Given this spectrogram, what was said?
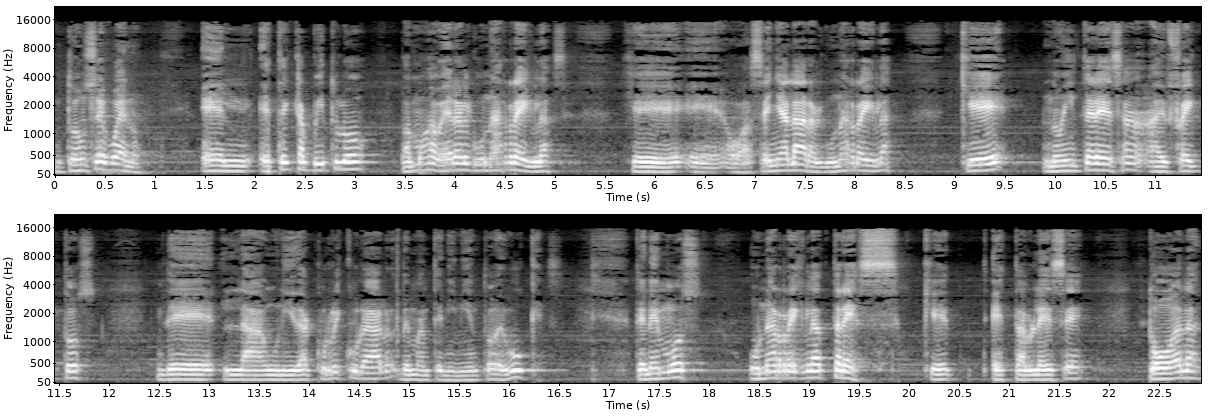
Entonces, bueno, el, este capítulo vamos a ver algunas reglas que, eh, o a señalar algunas reglas que nos interesan a efectos de la unidad curricular de mantenimiento de buques. Tenemos una regla 3 que establece todas las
